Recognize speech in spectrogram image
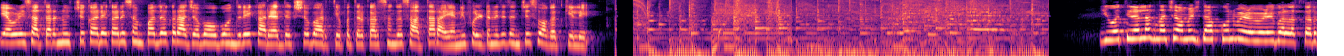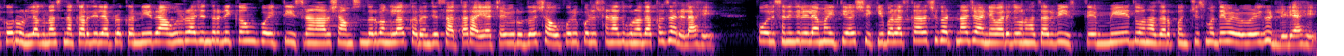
यावेळी सातारा न्यूजचे कार्यकारी संपादक राजाभाऊ बोंद्रे कार्याध्यक्ष भारतीय पत्रकार संघ सातारा यांनी फलटण येथे त्यांचे स्वागत केले. युवतीला लग्नाचे आमिष दाखवून वेळोवेळी बलात्कार करून लग्नास नकार दिल्याप्रकरणी राहुल राजेंद्र निकम वैतीस राहणार श्यामसुंदर बंगला करंजे सातारा याच्या विरुद्ध शाहूपुरी पोलीस ठाण्यात गुन्हा दाखल झालेला आहे. पोलिसांनी दिलेल्या माहिती अशी की बलात्काराची घटना जानेवारी दोन हजार वीस ते मे दोन हजार पंचवीसमध्ये वेळोवेळी घडलेली आहे.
